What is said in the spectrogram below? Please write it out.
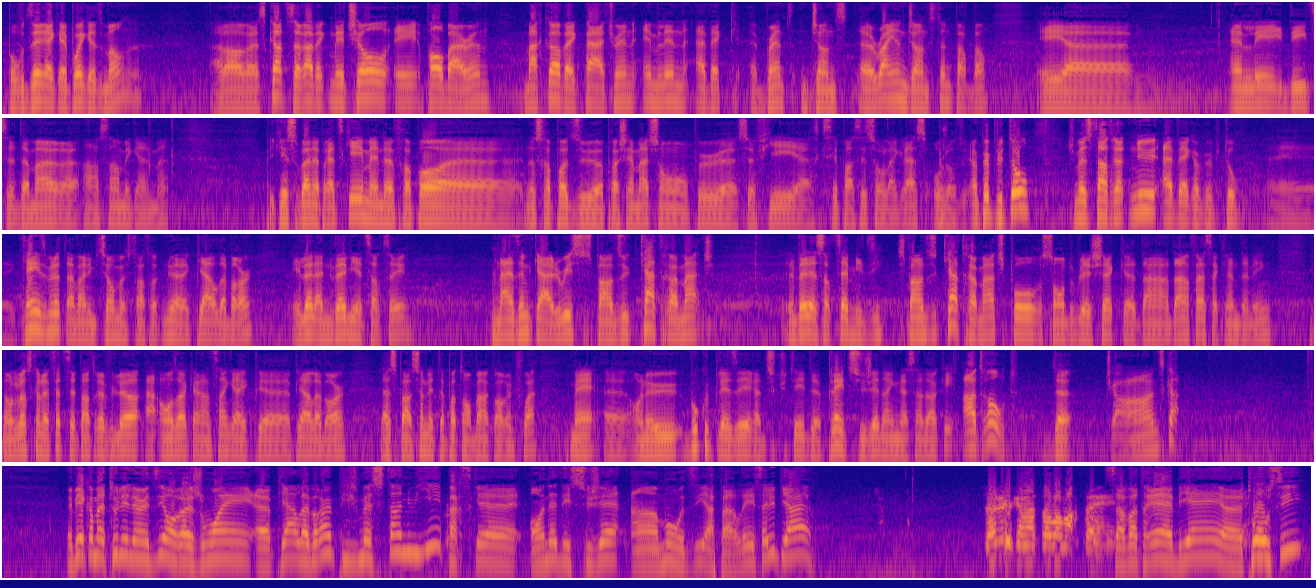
Pour vous dire à quel point il y a du monde. Hein. Alors, euh, Scott sera avec Mitchell et Paul Barron. Markov avec Patrin. Emlyn avec Brent Johnston, Ryan Johnston. Pardon, et Henley et Dietz demeurent ensemble également. Piquet Souban a pratiqué, mais ne fera pas, euh, ne sera pas du euh, prochain match. On peut euh, se fier à ce qui s'est passé sur la glace aujourd'hui. Un peu plus tôt, je me suis entretenu avec, un peu plus tôt, 15 minutes avant l'émission, je me suis entretenu avec Pierre Lebrun. Et là, la nouvelle vient de sortir. Nazim Kadri suspendu quatre matchs. La nouvelle est sortie à midi. Suspendu quatre matchs pour son double échec d'en face à Clendening. Donc, lorsqu'on a fait cette entrevue-là à 11h45 avec Pierre Lebrun, la suspension n'était pas tombée encore une fois. Mais euh, on a eu beaucoup de plaisir à discuter de plein de sujets dans l'Ignace de hockey, entre autres de John Scott. Eh bien, comme à tous les lundis, on rejoint euh, Pierre Lebrun, puis je me suis ennuyé parce qu'on a des sujets en maudit à parler. Salut Pierre! Salut, comment ça va Martin? Ça va très bien. Euh, toi aussi?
